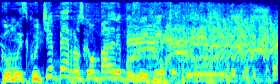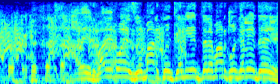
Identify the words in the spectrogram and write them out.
como escuché perros, compadre, pues dije. A ver, va de nuevo, le marco en caliente, le marco en caliente.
